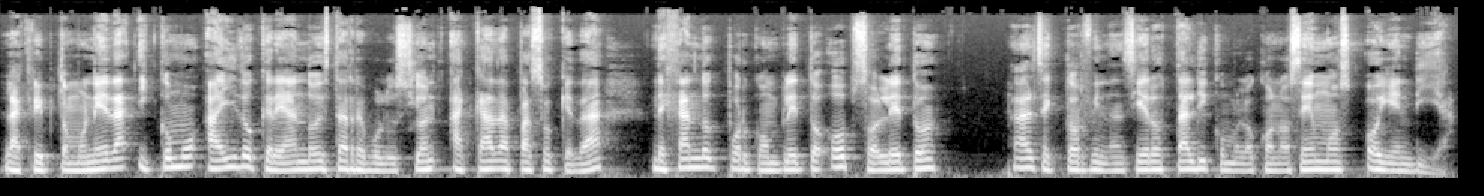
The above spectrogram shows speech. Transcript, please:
la criptomoneda y cómo ha ido creando esta revolución a cada paso que da, dejando por completo obsoleto al sector financiero tal y como lo conocemos hoy en día.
